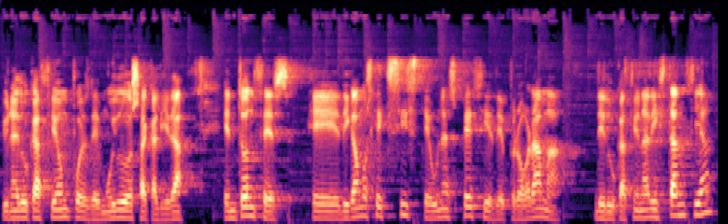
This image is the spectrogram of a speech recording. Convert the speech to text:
y una educación pues de muy dudosa calidad. Entonces, eh, digamos que existe una especie de programa de educación a distancia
